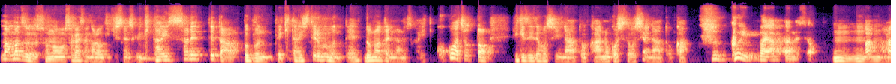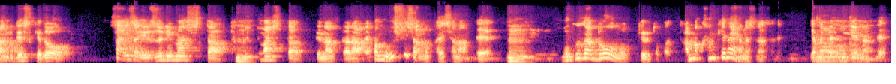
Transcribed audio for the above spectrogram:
まあ、まず、その、酒井さんからお聞きしたいんですけど、期待されてた部分って、期待してる部分って、どのあたりなんですか？ここはちょっと引き継いでほしいなとか、残してほしいなとか。すっごいいっぱいあったんですよ。うんうんうん、あったんですけど、さあ、いざ譲りました、託しましたってなったら、うん、やっぱもう、臼井さんの会社なんで、うん、僕がどう思ってるとかあんま関係ない話なんですよね。辞めた人間なんで。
